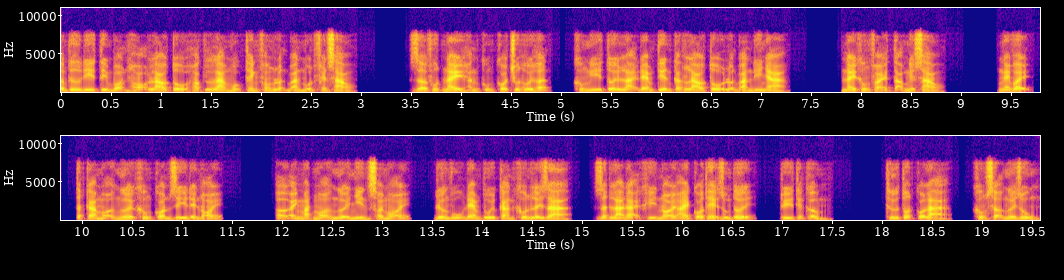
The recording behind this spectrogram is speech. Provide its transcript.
tâm tư đi tìm bọn họ lao tổ hoặc là một thanh phong luận bàn một phen sao. Giờ phút này hắn cũng có chút hối hận không nghĩ tới lại đem tiên các lao tổ luận bàn đi nha. Này không phải tạo nghiệt sao? Nghe vậy tất cả mọi người không còn gì để nói. Ở ánh mắt mọi người nhìn soi mói đường vũ đem túi càn khôn lấy ra rất là đại khí nói ai có thể dùng tới tùy tiện cầm. Thứ tốt có là không sợ ngươi dùng.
